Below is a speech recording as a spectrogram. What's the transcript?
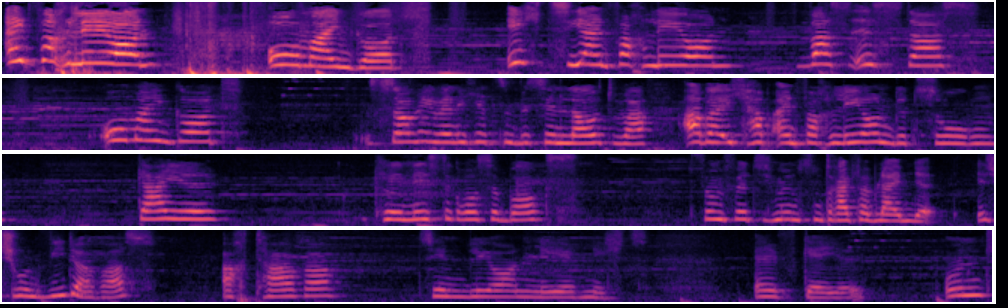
Einfach Leon! Oh mein Gott. Ich ziehe einfach Leon. Was ist das? Oh mein Gott. Sorry, wenn ich jetzt ein bisschen laut war. Aber ich habe einfach Leon gezogen. Geil. Okay, nächste große Box. 45 Münzen, drei verbleibende. Ist schon wieder was. 8 Tara, 10 Leon, nee, nichts. 11 Gale. Und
